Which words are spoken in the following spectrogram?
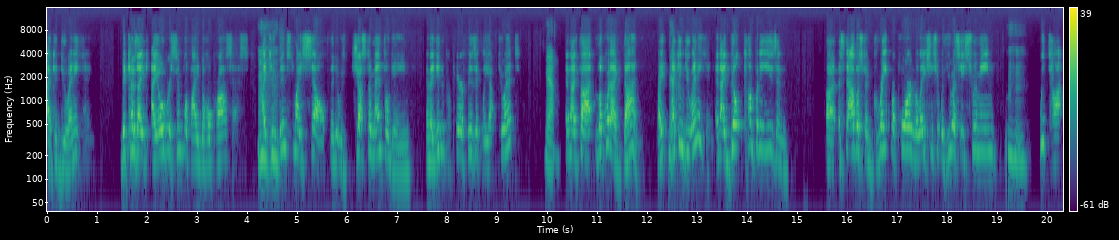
I could do anything because I, I oversimplified the whole process. Mm-hmm. I convinced myself that it was just a mental game and I didn't prepare physically up to it. Yeah. And I thought, look what I've done, right? Yeah. I can do anything. And I built companies and uh, established a great rapport and relationship with USA Swimming. Mm-hmm. We taught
